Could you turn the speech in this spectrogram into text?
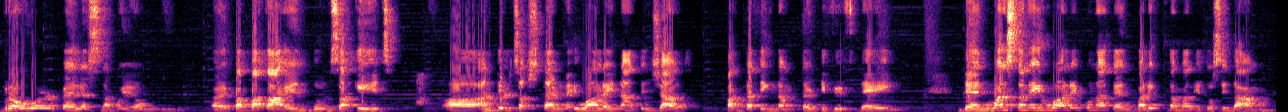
grower pellets na po yung ay, papakain dun sa kids uh, until such time na iwalay natin siya pagdating ng 35th day. Then, once na naiwalay po natin, balik naman ito si Dam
